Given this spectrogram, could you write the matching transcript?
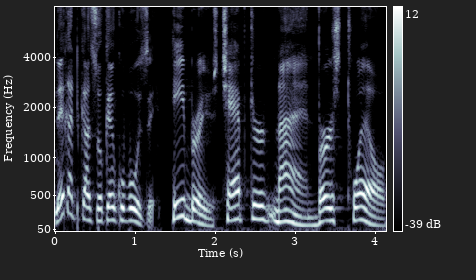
Naye kati kansooke nkubuuze. Hebrews chapter 9, verse 12.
